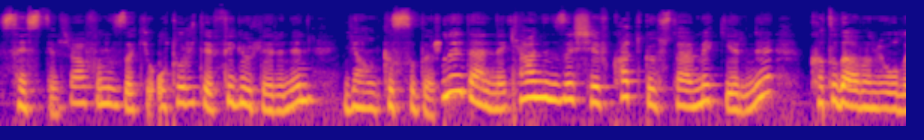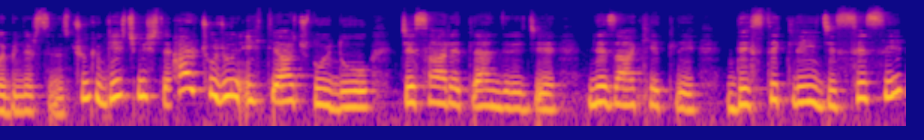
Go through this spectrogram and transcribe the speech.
sestir. Etrafınızdaki otorite figürlerinin yankısıdır. Bu nedenle kendinize şefkat göstermek yerine katı davranıyor olabilirsiniz. Çünkü geçmişte her çocuğun ihtiyaç duyduğu cesaretlendirici, nezaketli, destekleyici sesi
